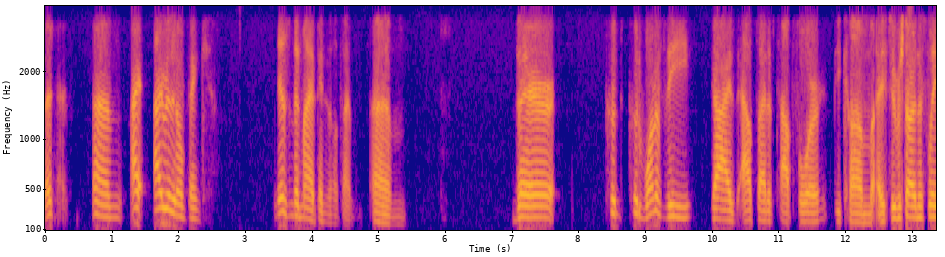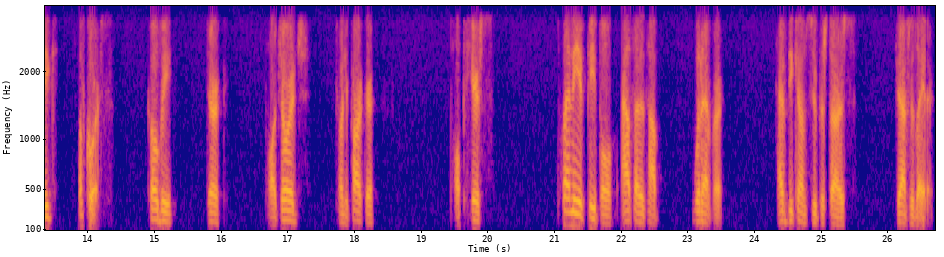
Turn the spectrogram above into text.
there's not. Um, I I really don't think. This has been my opinion all the time. Um, there could could one of the guys outside of top four become a superstar in this league? Of course, Kobe, Dirk, Paul George, Tony Parker, Paul Pierce. Plenty of people outside the top, whatever, have become superstars drafted later.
